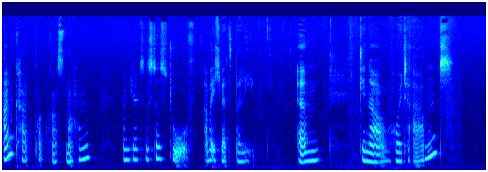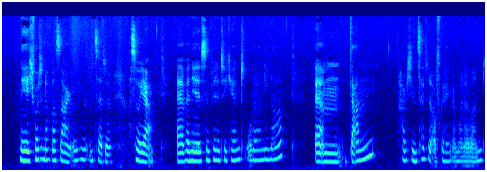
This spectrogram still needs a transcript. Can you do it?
Uncut-Podcast machen. Und jetzt ist das doof aber ich werde es überleben. Ähm, genau, heute Abend. Nee, ich wollte noch was sagen, irgendwie mit einem Zettel. Achso, ja. Äh, wenn ihr das Infinity kennt oder Nina, ähm, dann habe ich einen Zettel aufgehängt an meiner Wand.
